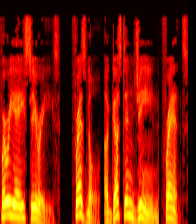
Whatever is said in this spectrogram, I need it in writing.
Fourier series. Fresnel, Augustin Jean, France.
